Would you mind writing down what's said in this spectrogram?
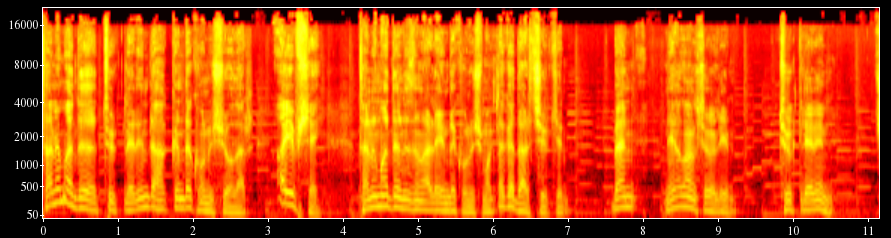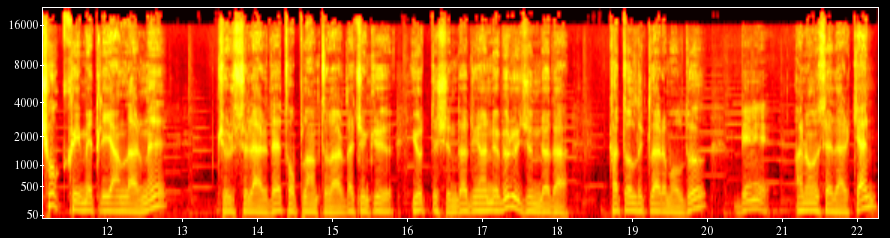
tanımadığı Türklerin de hakkında konuşuyorlar. Ayıp şey. Tanımadığınızın aleyhinde konuşmak ne kadar çirkin. Ben ne yalan söyleyeyim. Türklerin çok kıymetli yanlarını kürsülerde, toplantılarda çünkü yurt dışında dünyanın öbür ucunda da katıldıklarım oldu. Beni anons ederken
